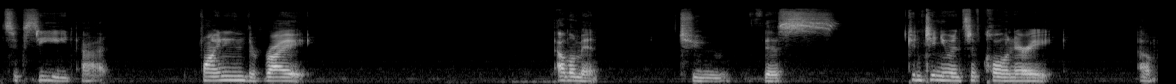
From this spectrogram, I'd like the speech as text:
succeed at finding the right element to this continuance of culinary um,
